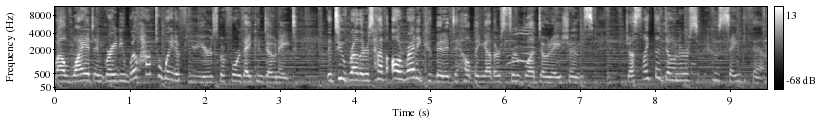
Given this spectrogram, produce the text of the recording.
While Wyatt and Grady will have to wait a few years before they can donate, the two brothers have already committed to helping others through blood donations, just like the donors who saved them.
